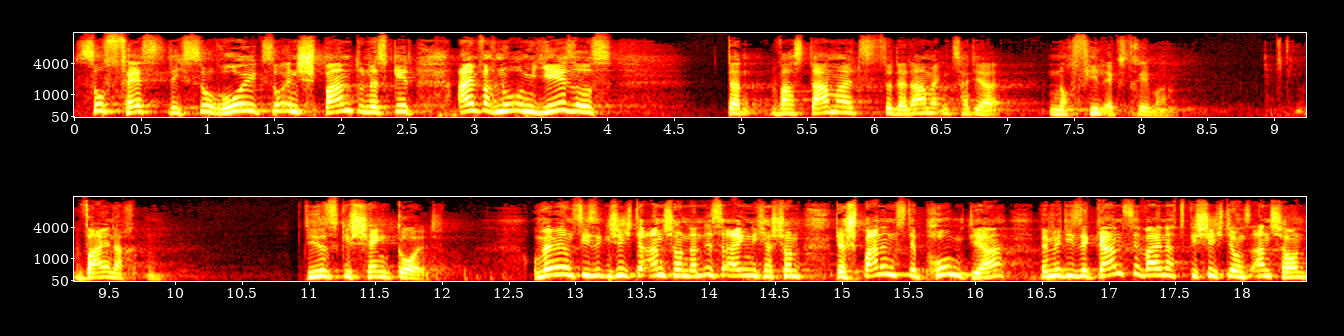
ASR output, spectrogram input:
so festlich, so ruhig, so entspannt und es geht einfach nur um Jesus. Dann war es damals, zu der damaligen Zeit ja noch viel extremer. Weihnachten. Dieses Geschenk Gold. Und wenn wir uns diese Geschichte anschauen, dann ist eigentlich ja schon der spannendste Punkt, ja, wenn wir diese ganze Weihnachtsgeschichte uns anschauen,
